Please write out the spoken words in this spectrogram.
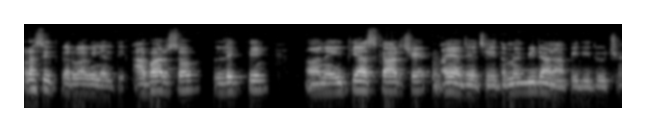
પ્રસિદ્ધ કરવા વિનંતી. આભાર સૌ લિખતી અને ઇતિહાસકાર છે. અહીંયા જે છે તમે બિડાણ આપી દીધું છે.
